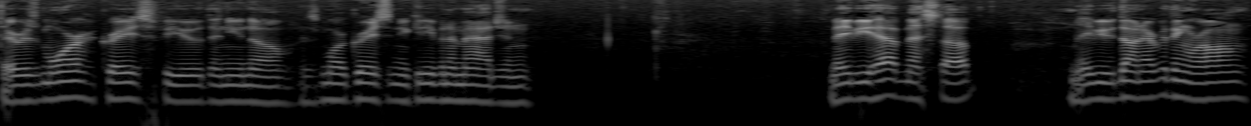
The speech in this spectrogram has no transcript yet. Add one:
There is more grace for you than you know. There's more grace than you can even imagine. Maybe you have messed up. Maybe you've done everything wrong.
